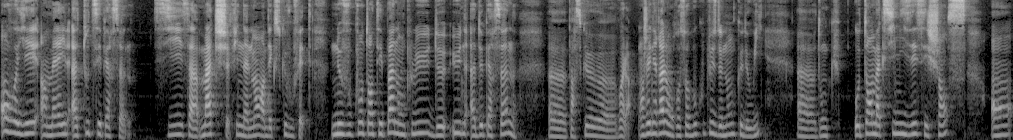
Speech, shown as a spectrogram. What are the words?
envoyez un mail à toutes ces personnes si ça match finalement avec ce que vous faites. Ne vous contentez pas non plus de une à deux personnes, euh, parce que euh, voilà, en général on reçoit beaucoup plus de non que de oui. Euh, donc autant maximiser ses chances en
